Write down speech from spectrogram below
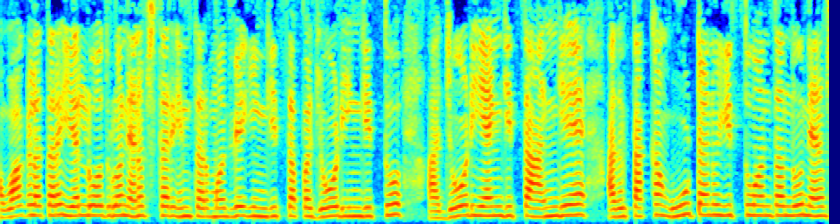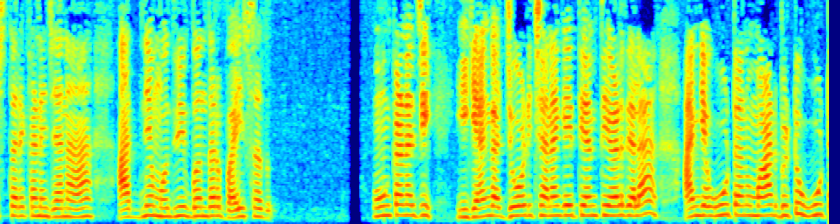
ಹೋಗ್ಲತ್ತಾರ ಎಲ್ಲಿ ಹೋದ್ರು ನೆನಪಿಸ್ತಾರೆ. ಇಂಥರ ಮದ್ವೆಗೆ ಹಿಂಗಿತ್ತಪ್ಪ, ಜೋಡಿ ಹಿಂಗಿತ್ತು. ಆ, ಜೋಡಿ ಹೆಂಗಿತ್ತ ಹಂಗೆ. ಅದಕ್ಕೆ ತಕ್ಕಂಗೆ ಊಟನೂ ಇತ್ತು ಅಂತಂದು ನೆನಪಿಸ್ತಾರೆ ಕಣೆ ಜನ. ಅದನ್ನೇ ಮದ್ವಿಗೆ ಬಂದರೆ ಬಯಸೋದು ಹ್ಞೂ ಕಣಜ್ಜಿ, ಈಗ ಹೆಂಗ ಜೋಡಿ ಚೆನ್ನಾಗೈತಿ ಅಂತ ಹೇಳ್ದಲ್ಲ, ಹಂಗೆ ಊಟನು ಮಾಡಿಬಿಟ್ಟು ಊಟ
